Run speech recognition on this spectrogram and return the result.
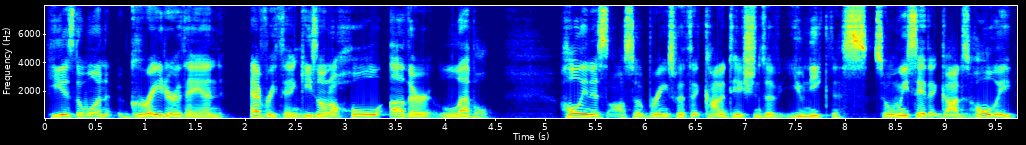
He is the one greater than everything. He's on a whole other level. Holiness also brings with it connotations of uniqueness. So when we say that God is holy,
